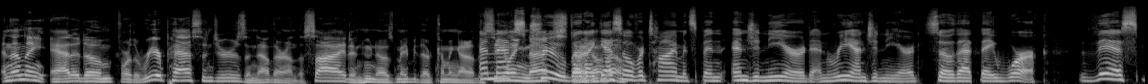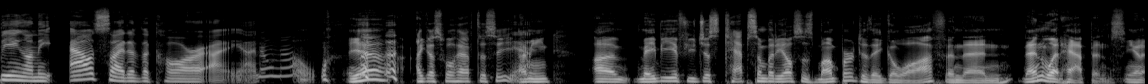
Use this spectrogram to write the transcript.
And then they added them for the rear passengers, and now they're on the side. And who knows, maybe they're coming out of the and ceiling that's next. true, but I, I, guess know. over time it's been engineered and re engineered so that they work. This being on the outside of the car, I, I don't know. yeah, I guess we'll have to see. Yeah. I mean, um, maybe if you just tap somebody else's bumper, do they go off? And then then what happens? You know,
